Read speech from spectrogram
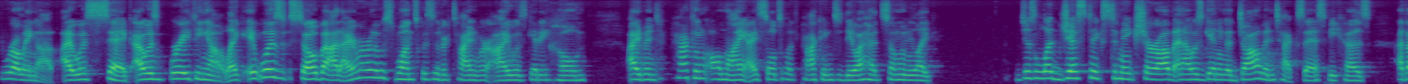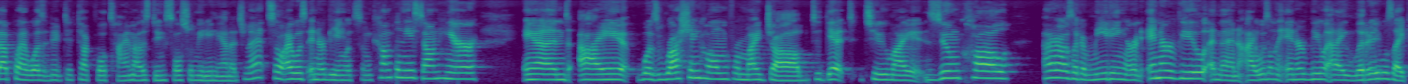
throwing up. I was sick. I was breaking out. Like it was so bad. I remember there was one specific time where I was getting home. I'd been packing all night. I still had so much packing to do. I had so many like just logistics to make sure of. And I was getting a job in Texas because at that point I wasn't doing TikTok full time. I was doing social media management. So I was interviewing with some companies down here. And I was rushing home from my job to get to my Zoom call. I don't know, it was like a meeting or an interview. And then I was on the interview and I literally was like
